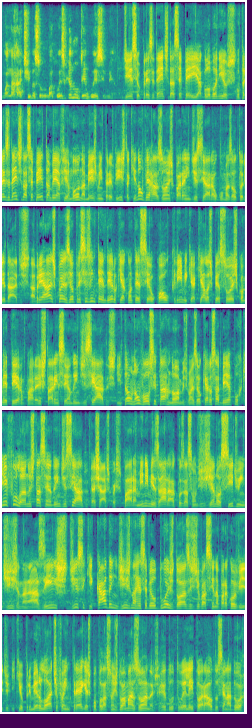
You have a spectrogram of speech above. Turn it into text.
uma narrativa sobre uma coisa que eu não tenho conhecimento? Disse o presidente da CPI à Globo News. O presidente da CPI também afirmou na mesma entrevista que não vê razões para indiciar algumas autoridades. Abre aspas, eu preciso entender o que aconteceu, qual o crime que aquelas pessoas cometeram para estarem sendo indiciadas. Então não vou citar nomes, mas eu quero saber por que fulano está sendo indiciado. Fecha aspas. Para minimizar a acusação de genocídio indígena, Aziz disse que cada indígena recebeu duas doses de vacina vacina para a Covid e que o primeiro lote foi entregue às populações do Amazonas, reduto eleitoral do senador.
